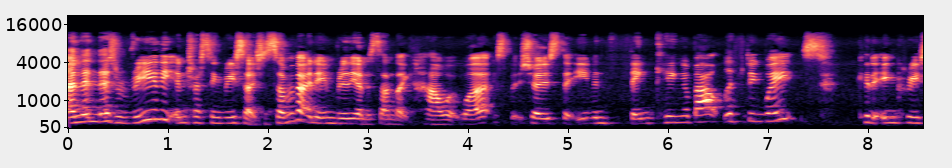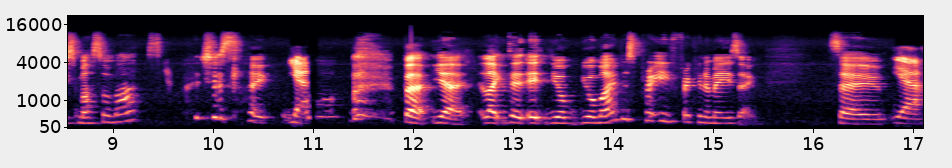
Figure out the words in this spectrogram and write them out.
And then there's really interesting research, and some of it I didn't really understand like how it works, but shows that even thinking about lifting weights could increase muscle mass, which is like Yeah. But yeah, like the, it, your your mind is pretty freaking amazing. So Yeah.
